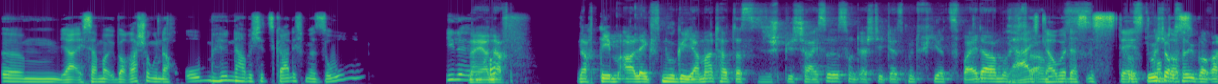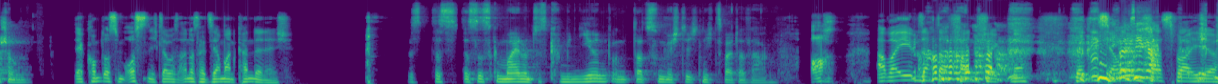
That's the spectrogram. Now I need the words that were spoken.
Ähm, ja, ich sag mal, Überraschungen nach oben hin habe ich jetzt gar nicht mehr so viele im Naja, Kopf. Nachdem Alex nur gejammert hat, dass dieses Spiel scheiße ist und er steht jetzt mit 4-2 da, muss ich ja, sagen. ich glaube, das ist, der das ist, durchaus aus, eine Überraschung. der kommt aus dem Osten. Ich glaube, was anderes als jammern kann der nicht. Das, das, das ist gemein und diskriminierend und dazu möchte ich nichts weiter sagen. Ach, aber eben sagt er Fun Fact, ne? Das ist ja Ja, unfassbar hier.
